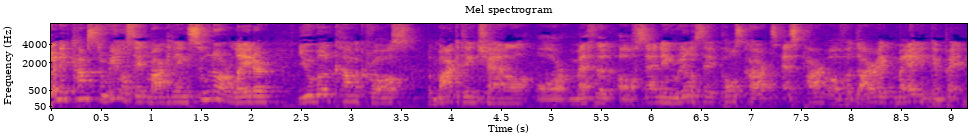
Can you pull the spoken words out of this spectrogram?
When it comes to real estate marketing, sooner or later you will come across the marketing channel or method of sending real estate postcards as part of a direct mailing campaign.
